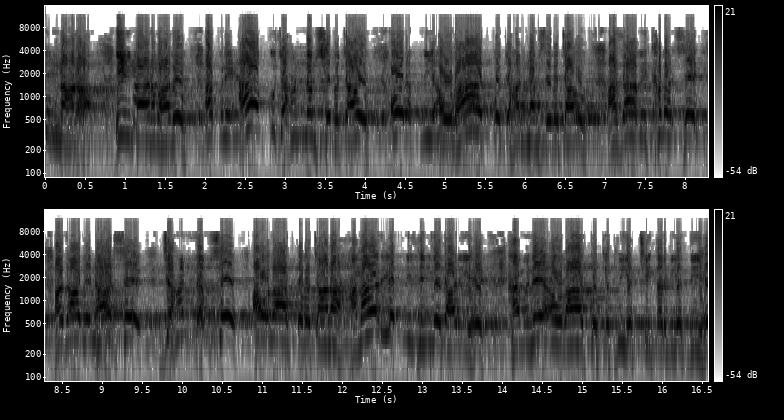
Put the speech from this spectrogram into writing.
نارا۔ ایمان والو، اپنے آپ کو جہنم سے بچاؤ اور اپنی اولاد کو جہنم سے بچاؤ۔ عذاب خبر سے، عذاب نار سے، جہنم سے اولاد کا بچانا ہماری اپنی ذمہ داری ہے۔ ہم نے اولاد کو کتنی اچھی تربیت دی ہے۔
